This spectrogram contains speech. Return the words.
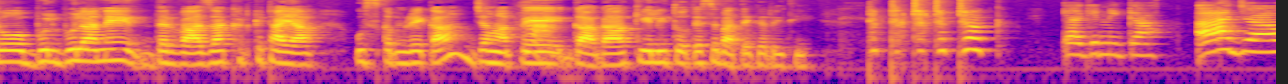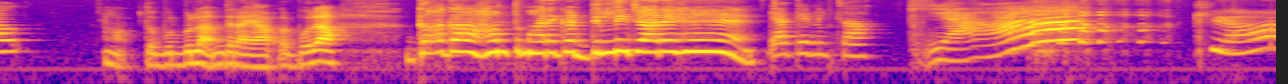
तो बुलबुला ने दरवाज़ा खटखटाया उस कमरे का जहाँ पे हाँ। गागा अकेली तोते से बातें कर रही थी। ठक ठक ठक ठक ठक। क्या ने कहा आ जाओ। हाँ तो बुलबुला अंदर आया और बोला गागा हम तुम्हारे घर दिल्ली जा रहे हैं। क्या ने कहा क्या? क्या?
